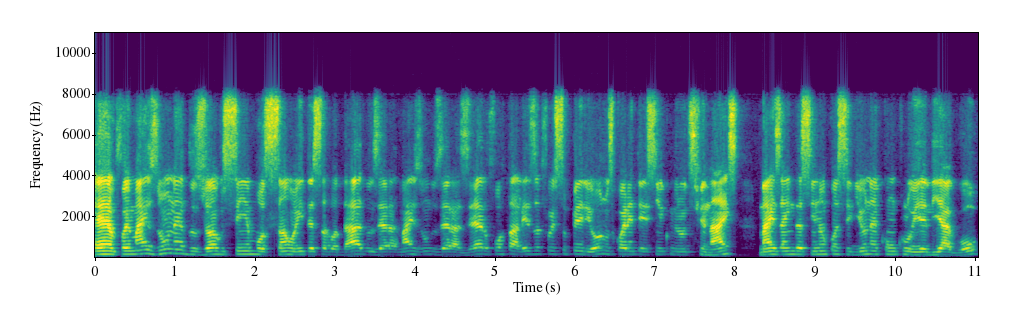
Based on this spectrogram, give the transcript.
É, foi mais um né, dos jogos sem emoção aí dessa rodada, um zero, mais um do 0 a 0 Fortaleza foi superior nos 45 minutos finais, mas ainda assim não conseguiu né, concluir ali a gol.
